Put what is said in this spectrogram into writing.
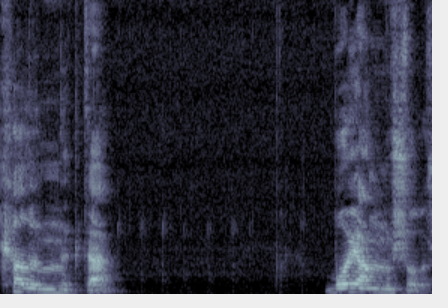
kalınlıkta boyanmış olur.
